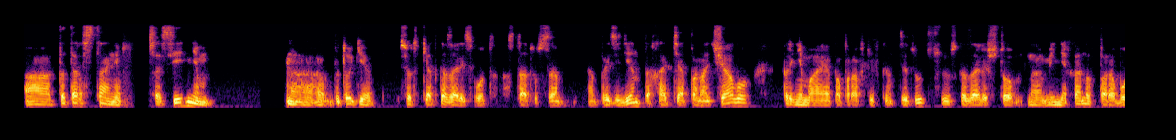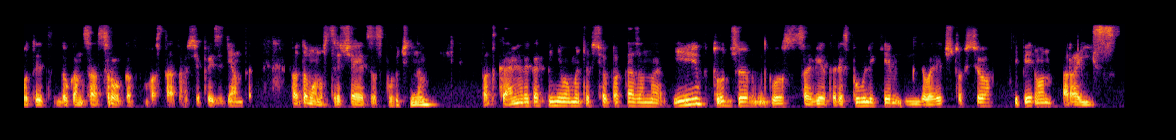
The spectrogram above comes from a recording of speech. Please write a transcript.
В Татарстане, в соседнем, в итоге все-таки отказались от статуса президента, хотя поначалу, принимая поправки в Конституцию, сказали, что Миниханов поработает до конца сроков в статусе президента. Потом он встречается с Путиным, под камерой, как минимум, это все показано. И тут же Госсовет Республики говорит, что все, теперь он Раис.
